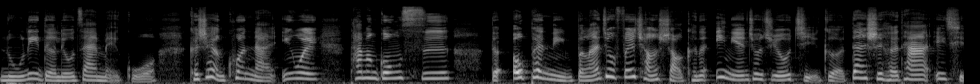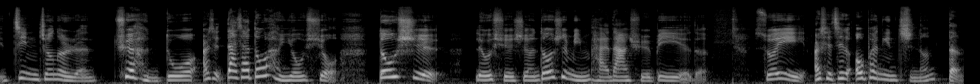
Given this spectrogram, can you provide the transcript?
努力的留在美国，可是很困难，因为他们公司的 opening 本来就非常少，可能一年就只有几个，但是和他一起竞争的人却很多，而且大家都很优秀，都是留学生，都是名牌大学毕业的，所以而且这个 opening 只能等，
